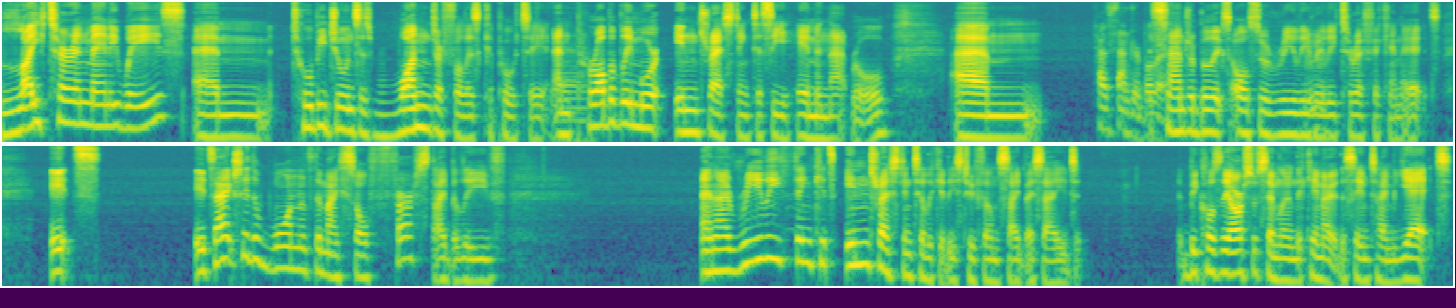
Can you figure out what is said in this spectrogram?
lighter in many ways. Um, Toby Jones is wonderful as Capote and probably more interesting to see him in that role. Um, How's Sandra Bullock? Sandra Bullock's also really, Mhm. really terrific in it. It's it's actually the one of them I saw first, I believe. And I really think it's interesting to look at these two films side by side because they are so similar and they came out at the same time, yet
